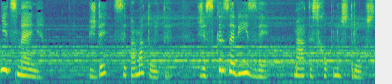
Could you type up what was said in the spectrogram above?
Nicméně, vždy si pamatujte, že skrze výzvy máte schopnost růst.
